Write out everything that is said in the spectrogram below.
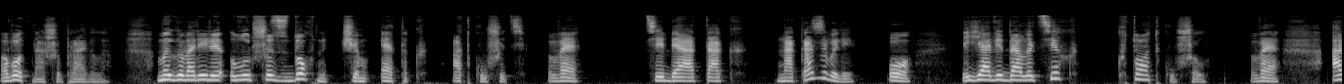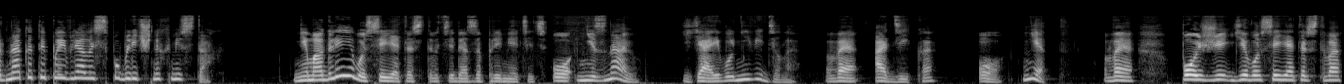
Вот наше правило. Мы говорили, лучше сдохнуть, чем этак откушать. В. Тебя так наказывали? О, я видала тех, кто откушал. В. Однако ты появлялась в публичных местах. Не могли его сиятельство тебя заприметить? О, не знаю. Я его не видела. В. А Дика? О, нет. В. Позже его сиятельство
